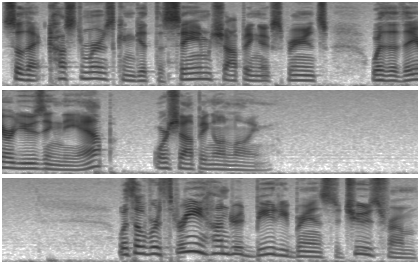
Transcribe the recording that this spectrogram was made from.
so that customers can get the same shopping experience whether they are using the app or shopping online. With over 300 beauty brands to choose from,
